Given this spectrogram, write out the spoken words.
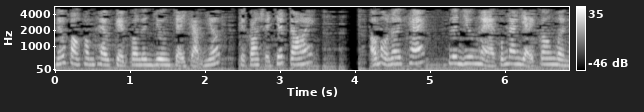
nếu con không theo kịp con Linh Dương chạy chậm nhất, thì con sẽ chết đói. Ở một nơi khác, Linh Dương mẹ cũng đang dạy con mình,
